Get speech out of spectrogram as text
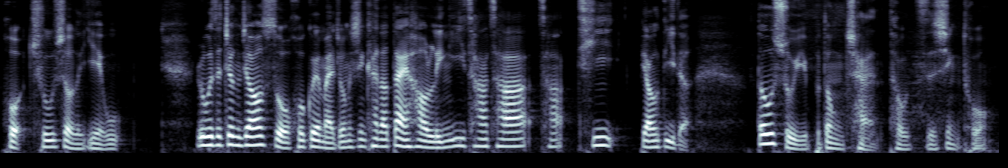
或出售的业务。如果在证交所或柜买中心看到代号零一叉叉叉 T 标的的，都属于不动产投资信托。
